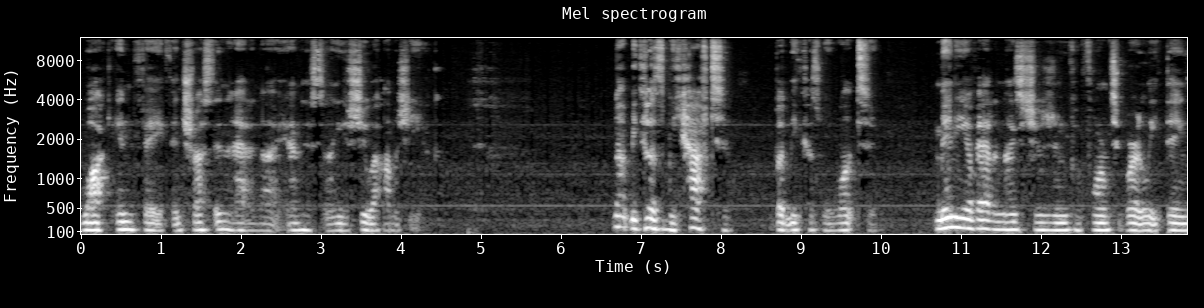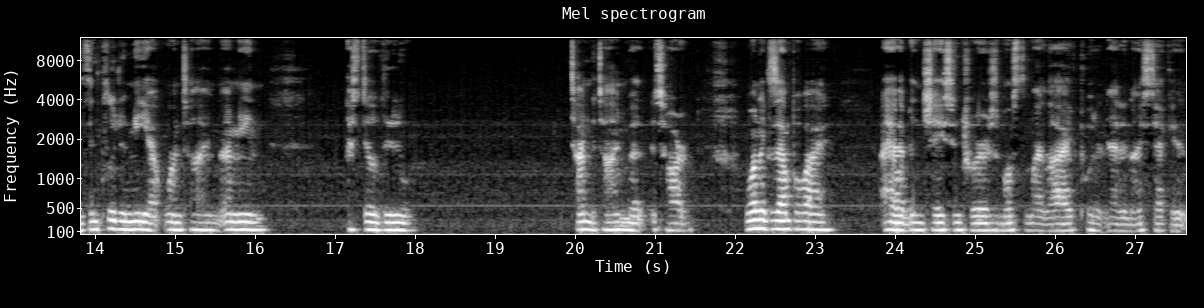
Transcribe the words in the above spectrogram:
walk in faith and trust in Adonai and his son Yeshua HaMashiach. Not because we have to, but because we want to. Many of Adonai's children conform to worldly things, including me at one time. I mean, I still do time to time, but it's hard. One example I I have been chasing careers most of my life, putting Adonai second.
